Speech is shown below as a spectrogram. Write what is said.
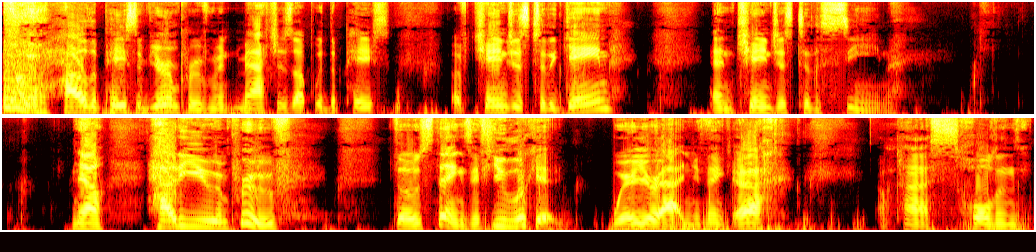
how the pace of your improvement matches up with the pace of changes to the game and changes to the scene. Now, how do you improve those things? If you look at where you're at and you think, ah, I'm kind of holding,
